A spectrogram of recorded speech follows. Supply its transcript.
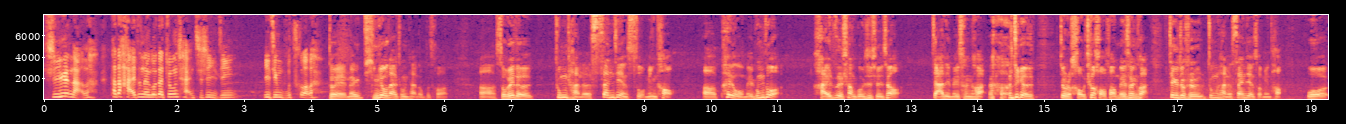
是越难了。他的孩子能够在中产，其实已经已经不错了。对，能停留在中产都不错了。啊，所谓的中产的三件索命套啊，配偶没工作，孩子上国际学校。家里没存款，这个就是好车好房没存款，这个就是中产的三件索命套。我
